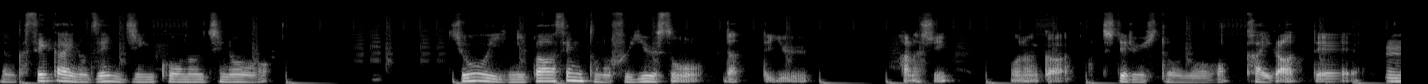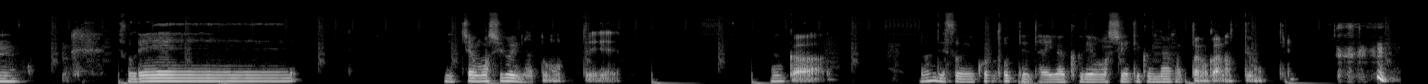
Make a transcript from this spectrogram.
なんか世界の全人口のうちの上位2%の富裕層だっていう話をなんかしてる人の会があって、うん。それ、めっちゃ面白いなと思って、なんか、なんでそういうことって大学で教えてくれなかったのかなって思ってる。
